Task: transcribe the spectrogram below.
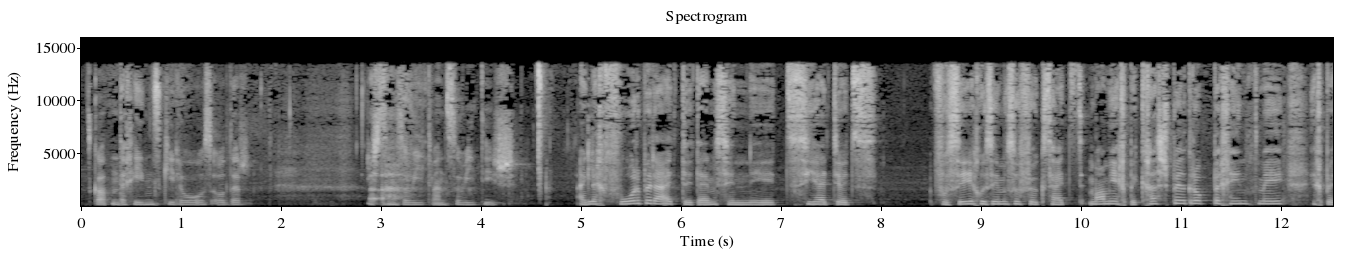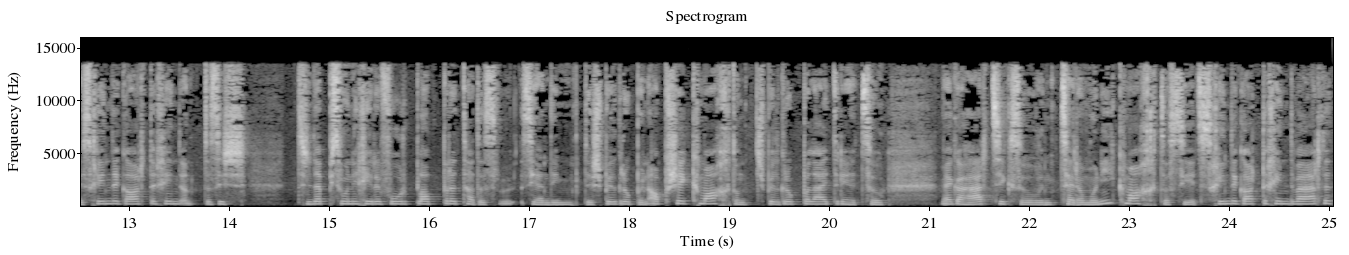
jetzt geht der Kinski los? Oder ist es dann so weit, wenn es so weit ist? eigentlich vorbereitet in dem Sinn nicht. Sie hat ja jetzt von sich aus immer so viel gesagt, Mami, ich bin kein Spielgruppenkind mehr, ich bin ein Kindergartenkind und das ist, das ist nicht etwas, was ich ihr vorplappert habe. Das, sie haben in der Spielgruppe einen Abschied gemacht und die Spielgruppenleiterin hat so mega herzig so eine Zeremonie gemacht, dass sie jetzt Kindergartenkind werden.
